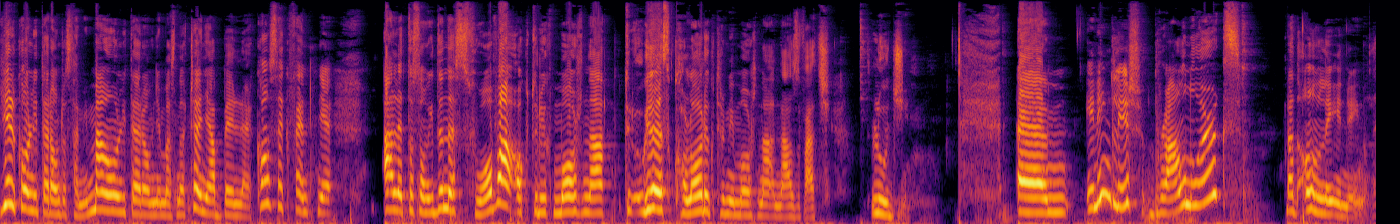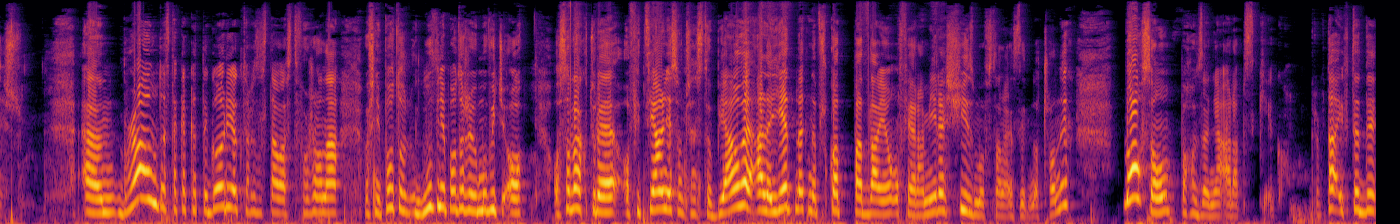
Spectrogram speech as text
wielką literą, czasami małą literą, nie ma znaczenia, byle konsekwentnie, ale to są jedyne słowa, o których można, jedyne kolory, którymi można nazwać ludzi. Um, in English, brown works, but only in English. Brown to jest taka kategoria, która została stworzona właśnie po to, głównie po to, żeby mówić o osobach, które oficjalnie są często białe, ale jednak na przykład padają ofiarami rasizmu w Stanach Zjednoczonych, bo są pochodzenia arabskiego, prawda? I wtedy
